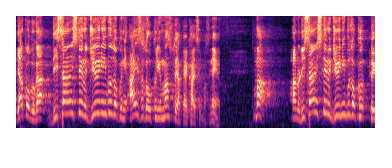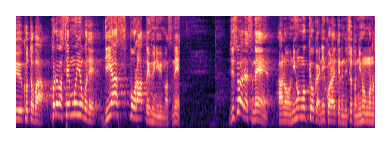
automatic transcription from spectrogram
ヤコブが離散している十二部族に挨拶を送りますと返してますね。まあ、あの、離散している十二部族という言葉、これは専門用語でディアスポラというふうに言いますね。実はですね、あの、日本語協会に来られてるんで、ちょっと日本語の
